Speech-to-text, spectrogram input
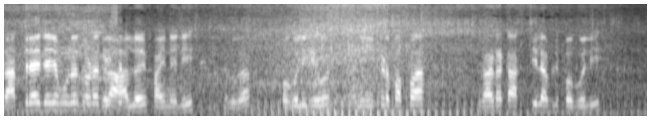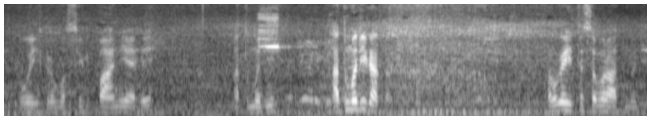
रात्र आहे त्याच्यामुळे थोडा दिवस आलोय फायनली बघा पगोली घेऊन. आणि इकडं पप्पा गाडा टाकतील आपली पगोली. हो इकडं मस्त पाणी आहे. आतमध्ये. आतमध्ये टाका. हा बघा इथं समोर आतमध्ये.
